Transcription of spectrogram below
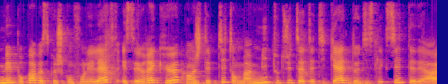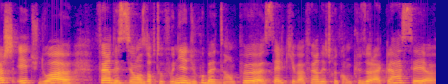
Mais pourquoi? Parce que je confonds les lettres. Et c'est vrai que quand j'étais petite, on m'a mis tout de suite cette étiquette de dyslexie, de TDAH, et tu dois euh, faire des séances d'orthophonie. Et du coup, bah, t'es un peu euh, celle qui va faire des trucs en plus de la classe c'est euh,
